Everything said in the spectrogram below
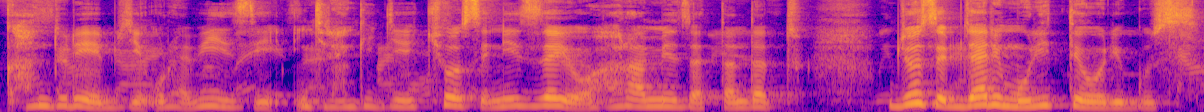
kandi urebye urabizi? Ngira ngo igihe cyose nizeyo hari amezi atandatu. Byose byari muri teori gusa.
